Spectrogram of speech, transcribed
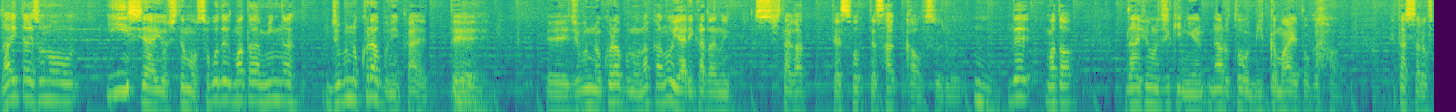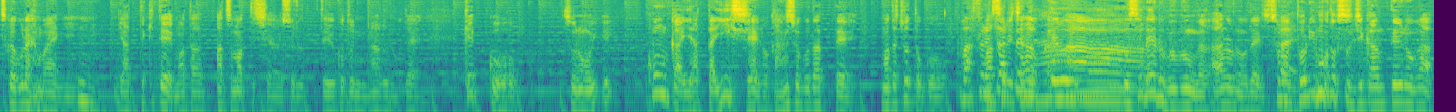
大体そのいい試合をしてもそこでまたみんな自分のクラブに帰って、うん、えー、自分のクラブの中のやり方に従って沿ってサッカーをする、うん、でまた代表の時期になると3日前とか下手したら2日ぐらい前にやってきてまた集まって試合をするっていうことになるので結構その今回やったいい試合の感触だってまたちょっとこう忘れちゃってる薄れる部分があるのでその取り戻す時間っていうのが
